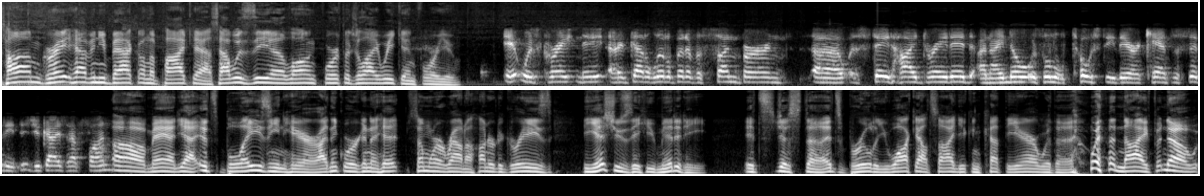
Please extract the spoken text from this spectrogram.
Tom, great having you back on the podcast. How was the uh, long 4th of July weekend for you? It was great, Nate. I got a little bit of a sunburn, uh, stayed hydrated, and I know it was a little toasty there in Kansas City. Did you guys have fun? Oh, man. Yeah, it's blazing here. I think we're going to hit somewhere around 100 degrees. The issue is the humidity. It's just, uh, it's brutal. You walk outside, you can cut the air with a, with a knife. But no,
